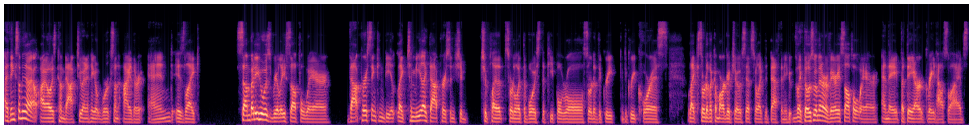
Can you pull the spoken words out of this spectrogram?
I think something that I, I always come back to, and I think it works on either end, is like somebody who is really self aware. That person can be like to me, like that person should should play sort of like the voice of the people role, sort of the Greek the Greek chorus like sort of like a Margaret Josephs or like the Bethenny, like those women are very self aware and they, but they are great housewives.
